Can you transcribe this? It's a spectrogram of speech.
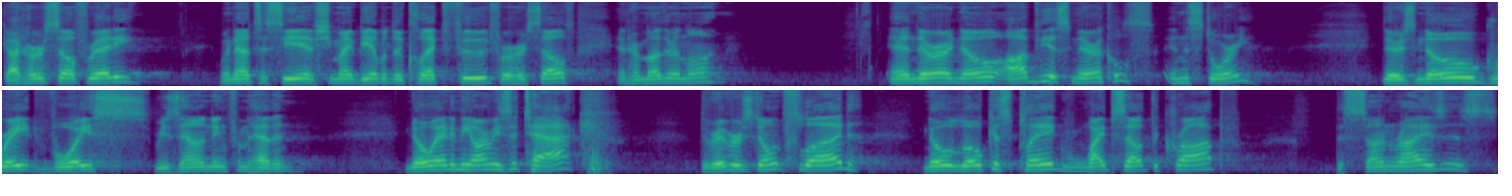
got herself ready, went out to see if she might be able to collect food for herself and her mother in law. And there are no obvious miracles in the story. There's no great voice resounding from heaven. No enemy armies attack. The rivers don't flood. No locust plague wipes out the crop. The sun rises,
